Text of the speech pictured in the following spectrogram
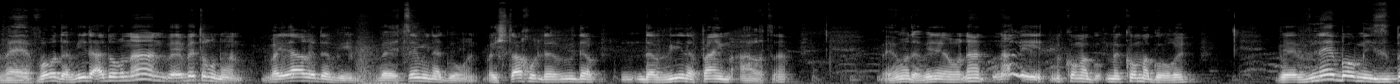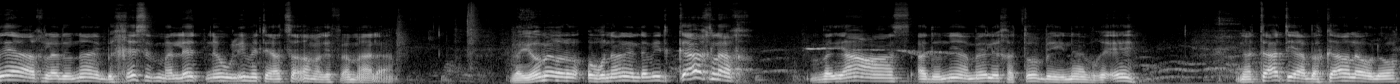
ויבוא דוד עד אורנן והבט אורנן, וירא דוד, ויצא מן הגורן, וישתחו דוד, דוד אפיים ארצה, ויאמר דוד אל אורנן, תנה לי את מקום, מקום הגורן, ואבנה בו מזבח לאדוני בכסף מלא תנאו לי ותעצר המגפה מעלה. ויאמר אורנן אל דוד, קח לך, ויעש אדוני המלך הטוב בעיניו, ראה, נתתי הבקר לעולות,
